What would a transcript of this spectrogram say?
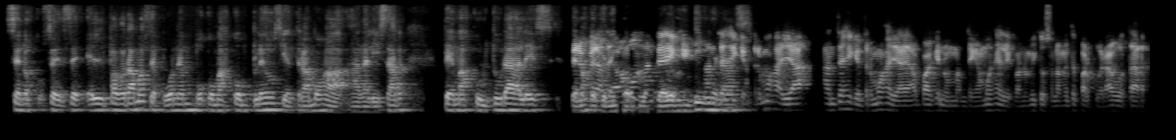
se nos, el panorama se pone un poco más complejo si entramos a, a analizar temas culturales, temas que tienen que antes, de que, antes de que entremos allá, antes de que entremos allá, para que nos mantengamos en el económico solamente para poder agotar.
